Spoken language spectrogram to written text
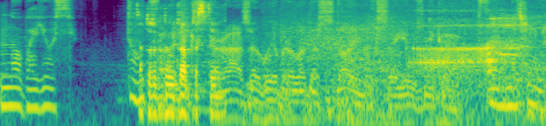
Но, боюсь, тут А то так до утра простоим. Раза выбрала достойных союзников. в самом начале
